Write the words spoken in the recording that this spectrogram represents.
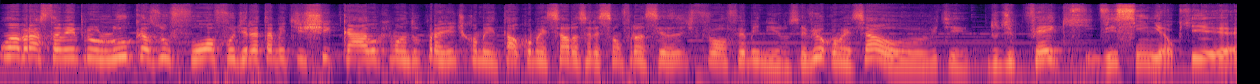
Um abraço também pro Lucas, o fofo, diretamente de Chicago, que mandou pra gente comentar o comercial da seleção francesa de futebol feminino. Você viu o comercial, Vitinho? Do deepfake? Vi sim, é o que é,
